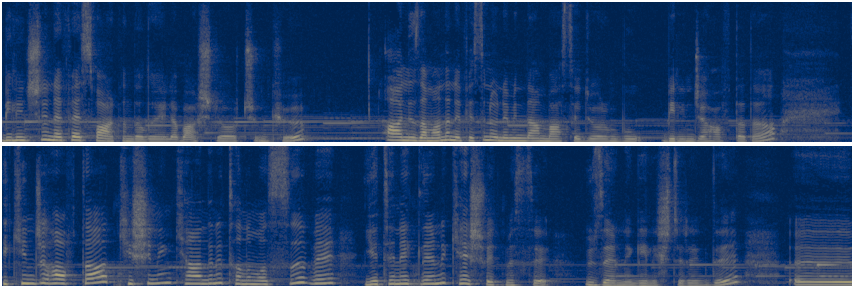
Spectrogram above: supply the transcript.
bilinçli nefes farkındalığıyla başlıyor çünkü. Aynı zamanda nefesin öneminden bahsediyorum bu birinci haftada. İkinci hafta kişinin kendini tanıması ve yeteneklerini keşfetmesi üzerine geliştirildi. Ee,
